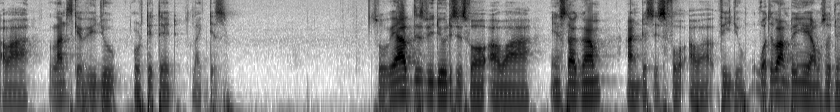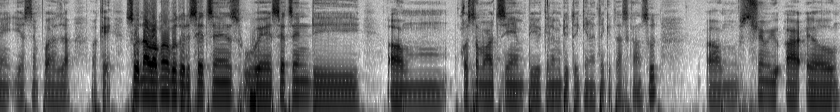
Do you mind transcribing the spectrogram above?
our landscape video rotated like this so we have this video. This is for our instagram and this is for our video. Whatever i'm doing here i'm also doing here. Simple as that. Okay. So now we're going to go to the settings. We're setting the um custom rtmp okay let me do it again. I think it has cancelled. Um stream url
